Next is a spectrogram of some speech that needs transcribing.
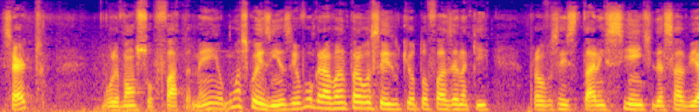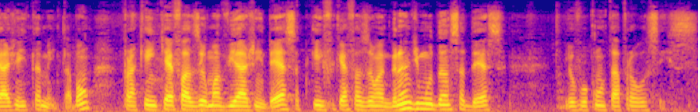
certo? Vou levar um sofá também, algumas coisinhas. E eu vou gravando para vocês o que eu estou fazendo aqui, para vocês estarem cientes dessa viagem aí também, tá bom? Para quem quer fazer uma viagem dessa, quem quer fazer uma grande mudança dessa, eu vou contar para vocês.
